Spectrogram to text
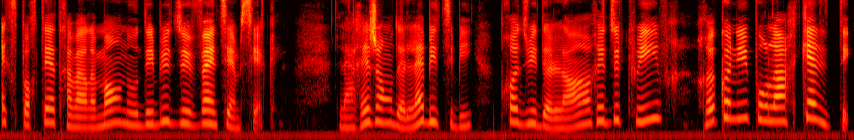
exportés à travers le monde au début du 20e siècle. La région de l'Abitibi produit de l'or et du cuivre reconnus pour leur qualité.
